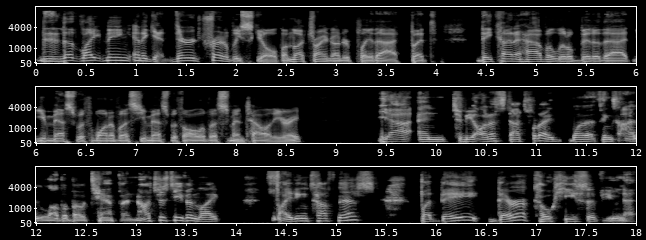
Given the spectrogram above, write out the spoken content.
the, the Lightning, and again, they're incredibly skilled. I'm not trying to underplay that, but they kind of have a little bit of that. You mess with one of us, you mess with all of us mentality, right? Yeah, and to be honest, that's what I one of the things I love about Tampa. Not just even like fighting toughness, but they they're a cohesive unit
